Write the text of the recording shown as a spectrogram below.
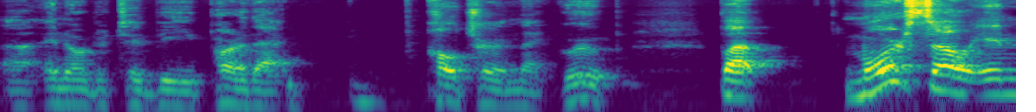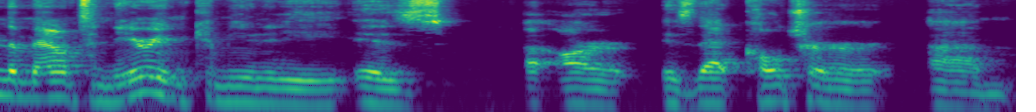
uh, in order to be part of that culture and that group. But more so in the mountaineering community is uh, are is that culture um,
